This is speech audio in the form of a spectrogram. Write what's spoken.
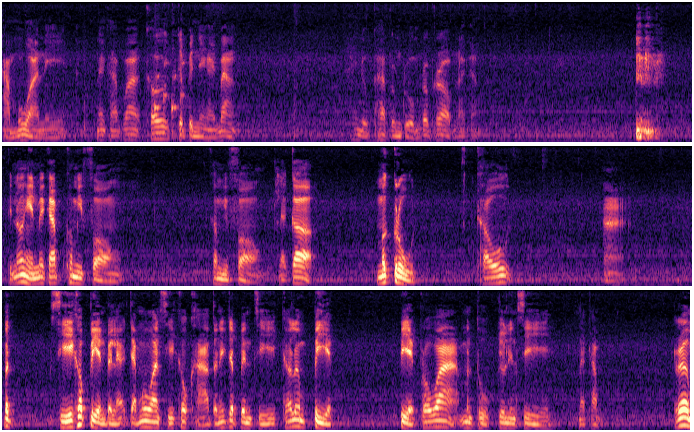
ทำเมื่อวานนี้นะครับ ว่าเขาจะเป็นยังไงบ้าง ให้ดูภาพรวมๆรอบๆนะครับ พี่น้องเห็นไหมครับเขามีฟองเขามีฟองแล้วก็ มะกรูดเขาสีเขาเปลี่ยนไปแล้ว จากเมื่อวานสีขาวๆตอนนี้จะเป็นสีเขาเริ่มเปียก เปียกเพราะว่ามันถูกจุลินทรีย์นะครับ เริ่ม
